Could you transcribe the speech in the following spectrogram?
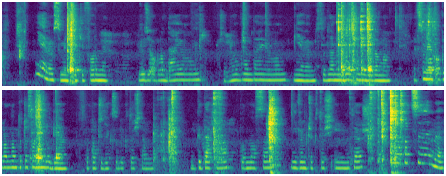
Nie wiem w sumie, czy takie formy ludzie oglądają, czy nie oglądają. Nie wiem, jest to dla mnie wielka nie wiadomo. Ja w sumie jak oglądam, to czasami lubię popatrzeć, jak sobie ktoś tam gdaka pod nosem. Nie wiem, czy ktoś inny też. Zobaczymy.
